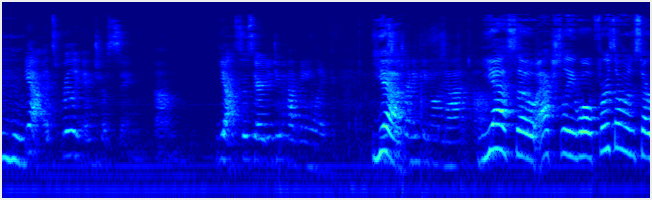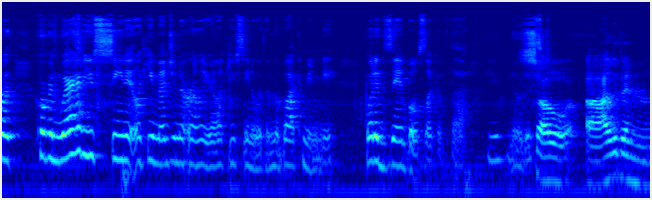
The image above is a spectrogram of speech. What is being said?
Mm-hmm. yeah, it's really interesting. Yeah. So Sarah, did you have any like Yeah. research or anything on that? Um, Yeah, so actually, well, first I want to start with Corvin. Where have you seen it? Like you mentioned it earlier, like you've seen it within the black community. What examples, like, of that have you noticed? So uh, I live in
